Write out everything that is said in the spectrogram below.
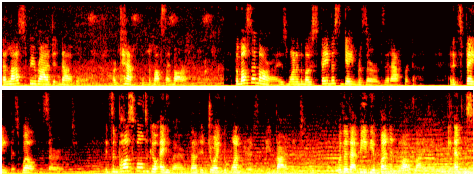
At last we arrived at Nibor, our camp in the Masai Mara. The Masai Mara is one of the most famous game reserves in Africa, and its fame is well deserved. It's impossible to go anywhere without enjoying the wonders of the environment, whether that be the abundant wildlife, the endless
